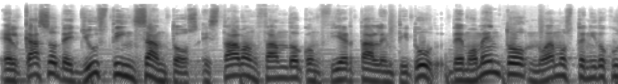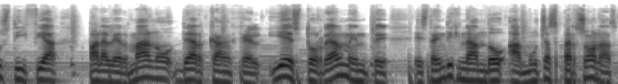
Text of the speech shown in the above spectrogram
El caso de Justin Santos está avanzando con cierta lentitud. De momento no hemos tenido justicia para el hermano de Arcángel y esto realmente está indignando a muchas personas,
